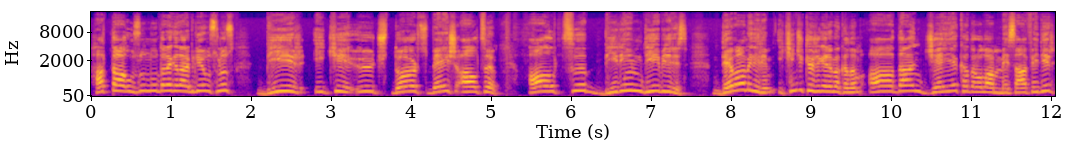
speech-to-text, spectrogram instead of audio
Hatta uzunluğu da ne kadar biliyor musunuz? 1, 2, 3, 4, 5, 6. 6 birim diyebiliriz. Devam edelim. İkinci köşegene bakalım. A'dan C'ye kadar olan mesafedir.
